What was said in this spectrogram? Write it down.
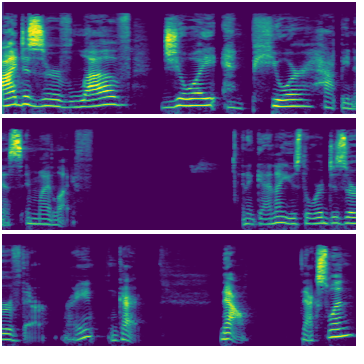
I deserve love, joy, and pure happiness in my life. And again, I use the word deserve there, right? Okay. Now, next one.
